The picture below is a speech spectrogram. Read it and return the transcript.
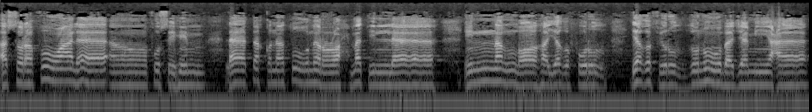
أَسْرَفُوا عَلَىٰ أَنفُسِهِمْ لَا تَقْنَطُوا مِنْ رَحْمَةِ اللَّهِ إِنَّ اللَّهَ يَغْفِرُ, يغفر الذُّنُوبَ جَمِيعًا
